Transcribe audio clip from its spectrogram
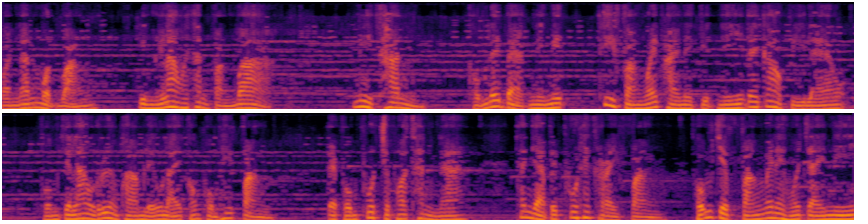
วันนั้นหมดหวังจึงเล่าให้ท่านฟังว่า นี่ท่าน ผมได้แบกนิมิต ที่ฝังไว้ภายในจิตนี้ได้เก้าปีแล้ว ผมจะเล่าเรื่องความเหลวไหลของผมให้ฟัง แต่ผมพูดเฉพาะท่านนะ ท่านอย่าไปพูดให้ใครฟัง ผมเจ็บฝังไว้ในหัวใจนี้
